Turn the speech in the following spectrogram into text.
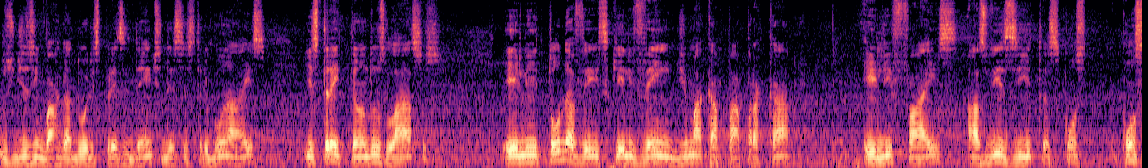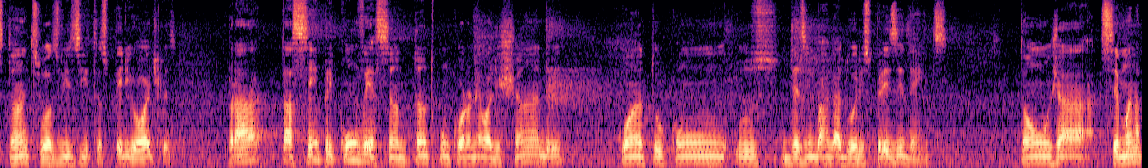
os desembargadores presidentes desses tribunais, estreitando os laços. Ele, toda vez que ele vem de Macapá para cá, ele faz as visitas constantes ou as visitas periódicas para estar tá sempre conversando, tanto com o Coronel Alexandre quanto com os desembargadores presidentes. Então já semana,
